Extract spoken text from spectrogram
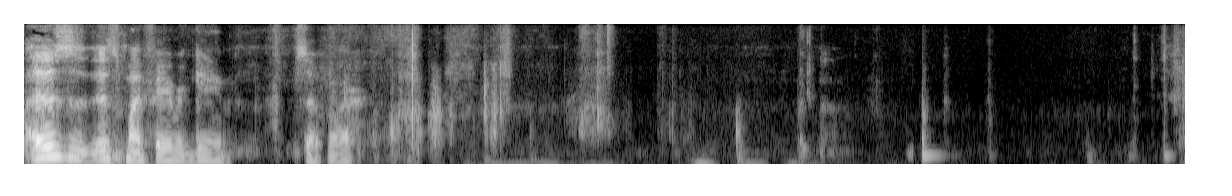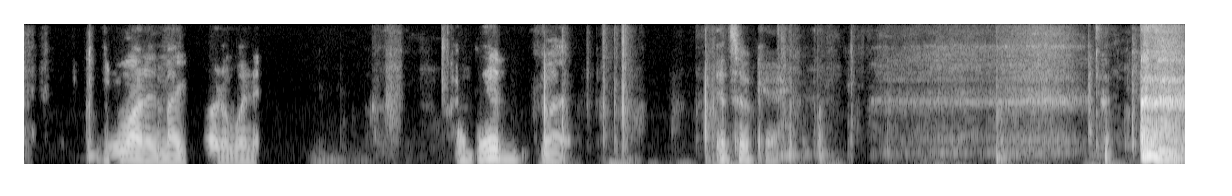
Uh, This is this is my favorite game so far. You wanted Mike Mo to win it. I did, but it's okay.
